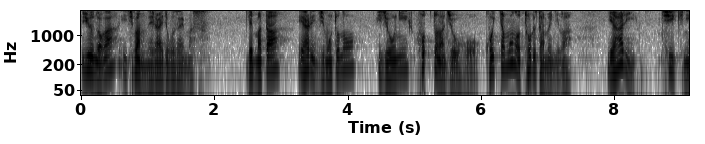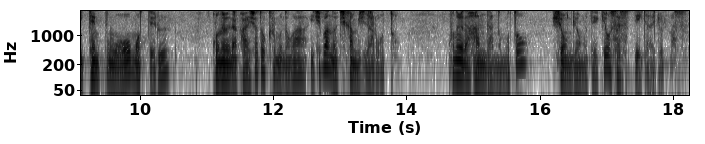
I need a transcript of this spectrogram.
いうのが一番の狙いでございます。で、また、やはり地元の非常にホットな情報、こういったものを取るためには、やはり地域に店舗網を持っているこのような会社と組むのが一番の近道だろうと、このような判断のもと、資本業務提携をさせていただいております。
